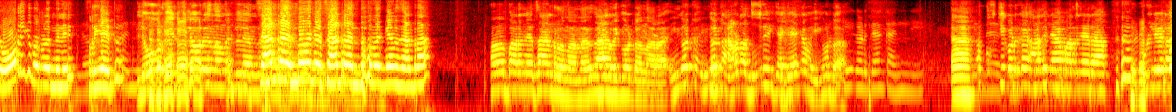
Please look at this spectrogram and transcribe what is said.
ലോറിക്ക് പറഞ്ഞു ഫ്രീ ആയിട്ട്? സാൻഡ്ര എന്തോന്നൊക്കെ സാൻഡ്ര എന്തോന്നൊക്കെയാണ് സാൻഡ്ര പറഞ്ഞ ഇങ്ങോട്ട് വന്നാറ ഇങ്ങോട്ട് ഇങ്ങോട്ട് അവിടെ ദൂരേക്കാ. കേക്കാം ഇങ്ങോട്ട് വാ. ഈ കൊടുക്കാൻ കഞ്ഞി ആ. ആ പുസ്തകം കൊടുക്ക. അത് ഞാൻ പറഞ്ഞുതരാം. പുള്ളിയുടെ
